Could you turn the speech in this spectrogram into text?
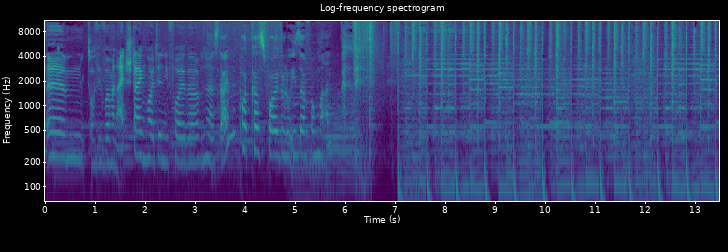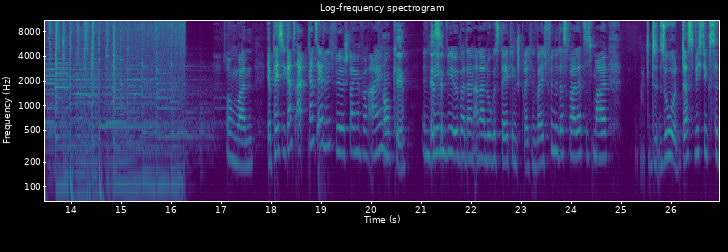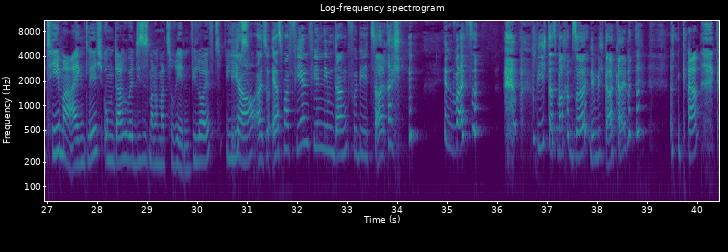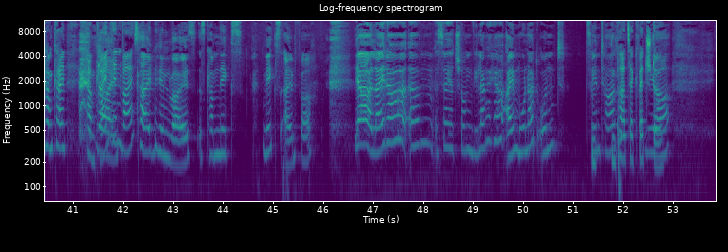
Ähm, oh, wie wollen wir einsteigen heute in die Folge? Na, ist deine Podcast-Folge, Luisa, fang mal an. Oh Mann. Ja, Pacey, ganz, ganz ehrlich, wir steigen einfach ein. Okay. Indem wir über dein analoges Dating sprechen, weil ich finde, das war letztes Mal so das wichtigste Thema eigentlich, um darüber dieses Mal nochmal zu reden. Wie läuft's? Wie lief's? Ja, also erstmal vielen, vielen lieben Dank für die zahlreichen Hinweise, wie ich das machen soll, nämlich gar keine. kam, kam kein, kam kein Nein, Hinweis? Kein Hinweis. Es kam nix. Nix einfach. Ja, leider ähm, ist ja jetzt schon wie lange her? Ein Monat und zehn Tage. Ein paar zerquetschte. Ja.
